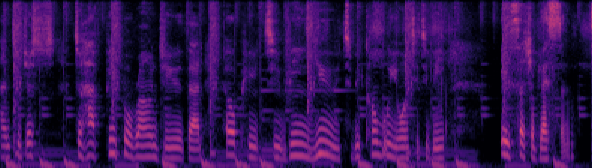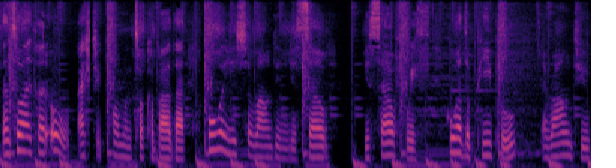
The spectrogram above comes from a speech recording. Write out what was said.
and to just to have people around you that help you to be you, to become who you want you to be, is such a blessing. And so I thought, oh, I should come and talk about that. Who are you surrounding yourself yourself with? Who are the people around you?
